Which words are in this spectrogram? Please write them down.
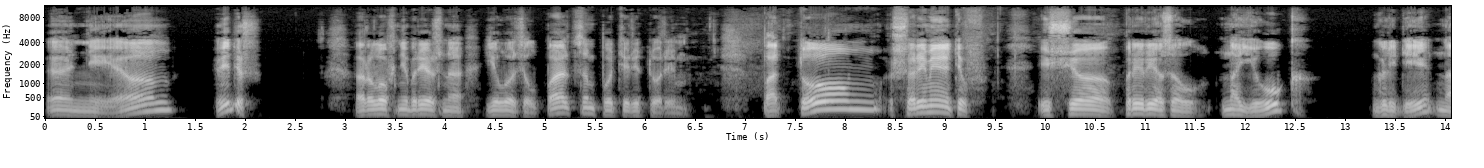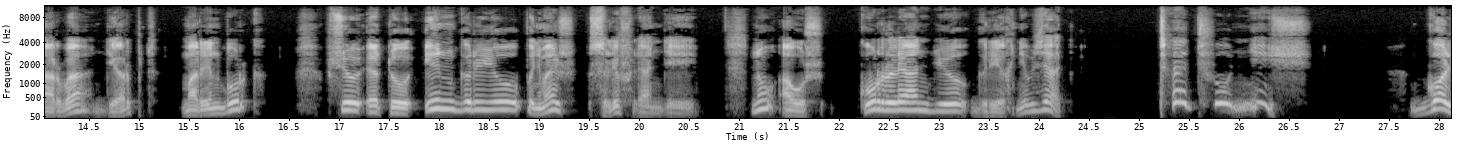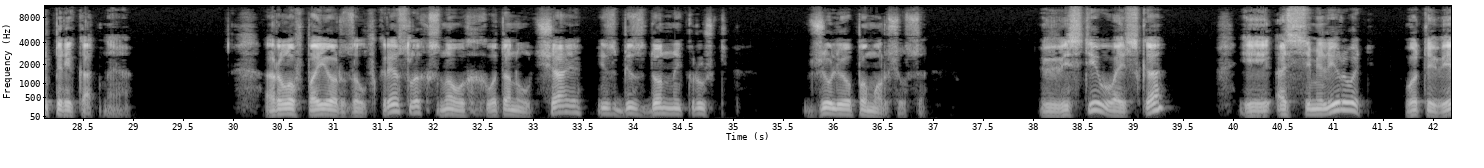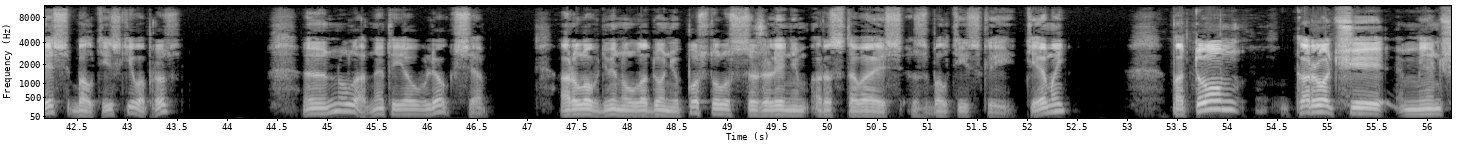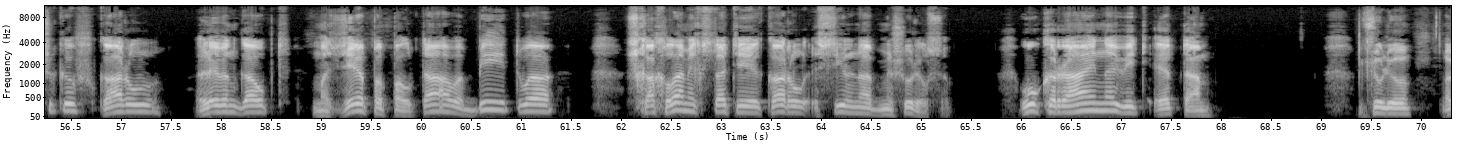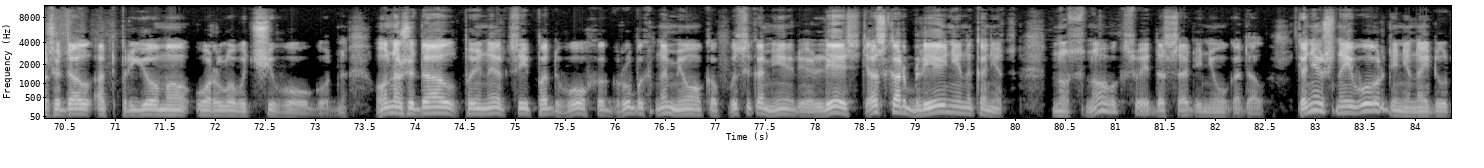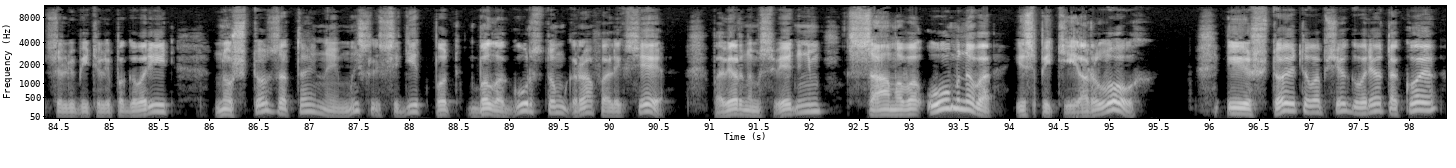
Э, не он. Видишь? Орлов небрежно елозил пальцем по территориям. Потом Шереметьев еще прирезал на юг. Гляди, Нарва, Дербт, Маринбург. Всю эту Ингрию, понимаешь, с Лифляндией. Ну, а уж Курляндию грех не взять. Тьфу, нищ! Голь перекатная. Орлов поерзал в креслах, снова хватанул чая из бездонной кружки. Джулио поморщился. Ввести в войска и ассимилировать — вот и весь балтийский вопрос. Э, ну, ладно, это я увлекся. Орлов двинул ладонью по столу, с сожалением расставаясь с балтийской темой. Потом, короче, Меньшиков, Карл, Левенгаупт, Мазепа, Полтава, битва. С хохлами, кстати, Карл сильно обмешурился. Украина ведь это... Джулио ожидал от приема у Орлова чего угодно. Он ожидал по инерции подвоха, грубых намеков, высокомерия, лести, оскорблений, наконец. Но снова к своей досаде не угадал. Конечно, и в Ордене найдутся любители поговорить, но что за тайная мысль сидит под балагурством графа Алексея, по верным сведениям, самого умного из пяти Орловых? И что это вообще говоря такое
